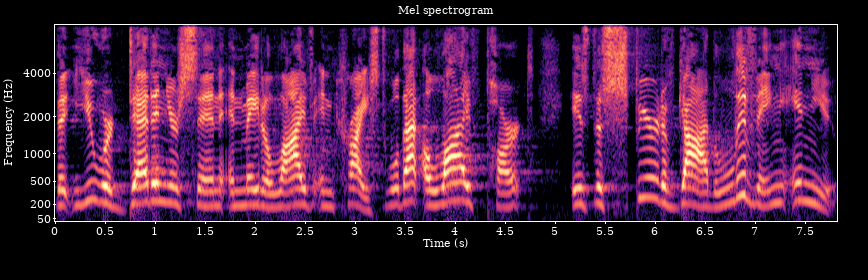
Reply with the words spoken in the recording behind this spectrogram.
that you were dead in your sin and made alive in Christ. Well, that alive part is the Spirit of God living in you.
